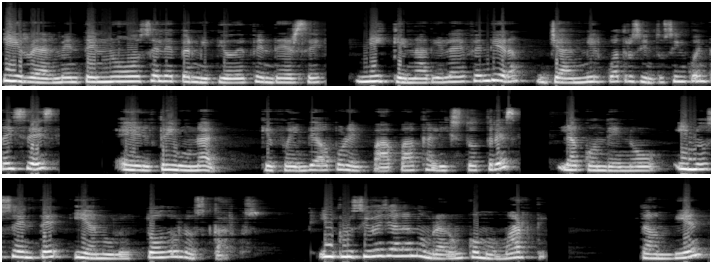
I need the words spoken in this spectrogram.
y realmente no se le permitió defenderse ni que nadie la defendiera, ya en 1456 el tribunal, que fue enviado por el Papa Calixto III, la condenó inocente y anuló todos los cargos. Inclusive ya la nombraron como mártir. También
